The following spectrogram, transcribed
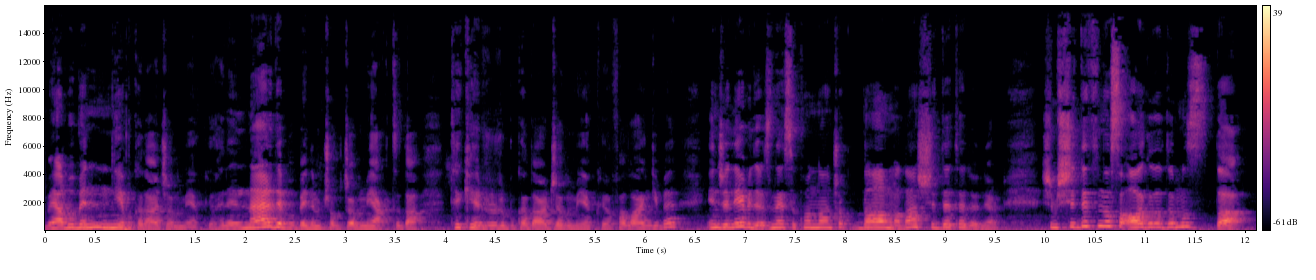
Veya bu benim niye bu kadar canımı yakıyor? Hani nerede bu benim çok canımı yaktı da tekerrürü bu kadar canımı yakıyor falan gibi inceleyebiliriz. Neyse konudan çok dağılmadan şiddete dönüyorum. Şimdi şiddeti nasıl algıladığımız da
